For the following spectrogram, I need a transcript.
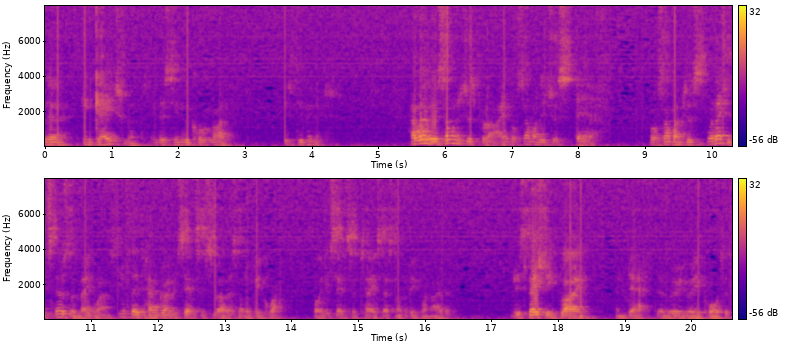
their engagement in this thing we call life is diminished. However, if someone is just blind, or someone is just deaf, or someone just, well actually those are the main ones. If they haven't got any sense of smell, that's not a big one. Any sense of taste, that's not a big one either. Especially blind and deaf, they're very, very important.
